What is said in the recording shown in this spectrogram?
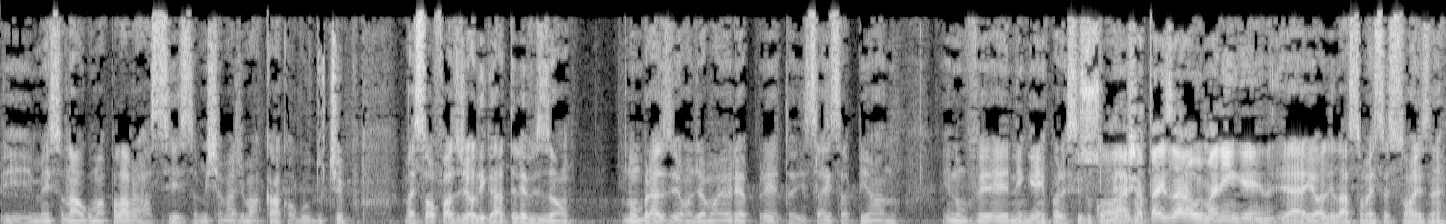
e mencionar alguma palavra racista, me chamar de macaco, algo do tipo, mas só o fato de eu ligar a televisão num Brasil onde a maioria é preta e sair sapeando e não ver ninguém parecido Só comigo. acha a Thaís Araújo, mas ninguém, né? É, e olha lá, são exceções, né?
